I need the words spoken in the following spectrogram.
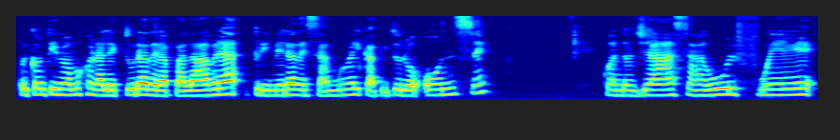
Hoy continuamos con la lectura de la palabra primera de Samuel, capítulo 11, cuando ya Saúl fue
